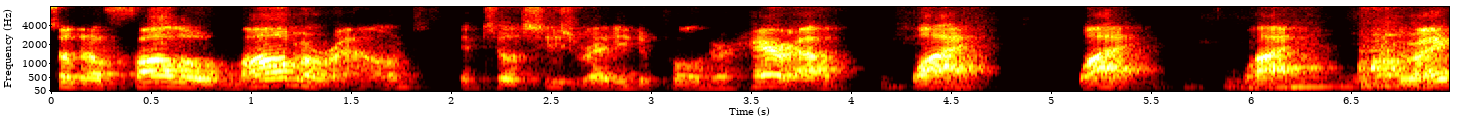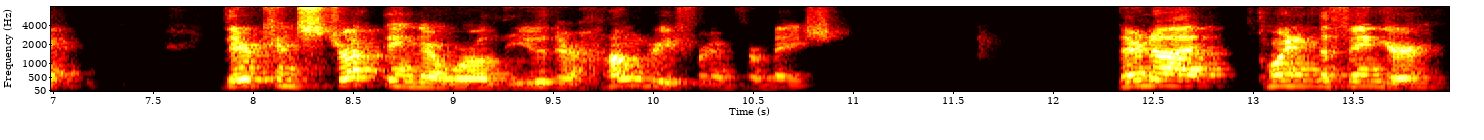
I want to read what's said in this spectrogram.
So they'll follow mom around until she's ready to pull her hair out. Why? Why? Why? Right? They're constructing their worldview. They're hungry for information. They're not pointing the finger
